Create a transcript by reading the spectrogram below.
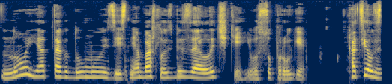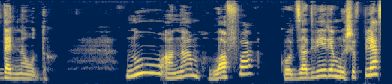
Но, я так думаю, здесь не обошлось без Эллочки, его супруги. Хотелось дать на отдых. Ну, а нам лафа, кот за дверью, мыши в пляс.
